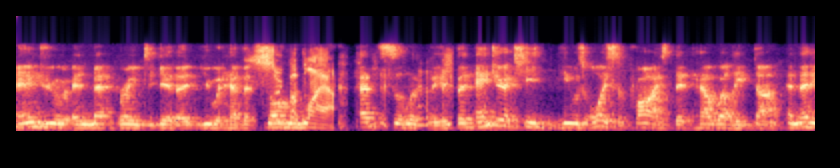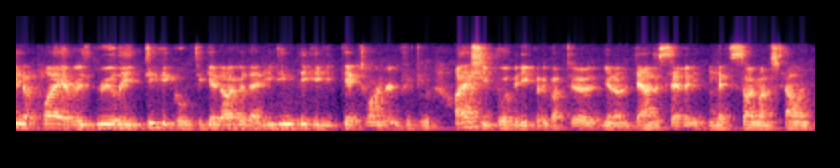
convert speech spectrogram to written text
Andrew and Matt Breen together, you would have a super player. Absolutely. but Andrew actually, he was always surprised at how well he'd done. And that in a player is really difficult to get over that. He didn't think he could get to 150. I actually thought that he could have got to, you know, down to 70. He had so much talent.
